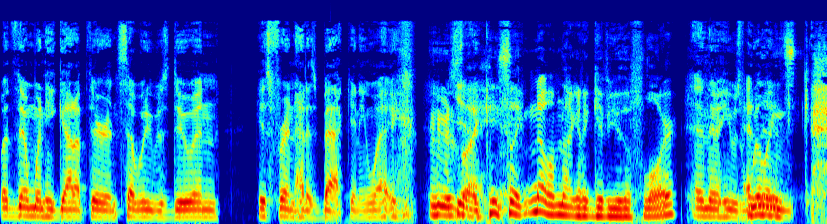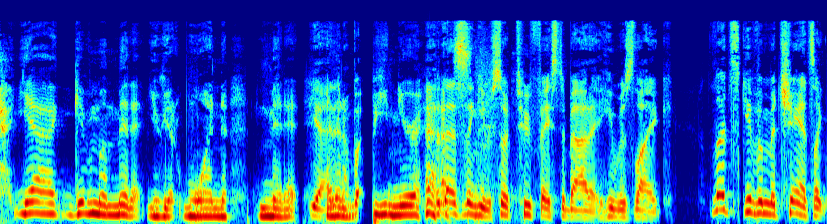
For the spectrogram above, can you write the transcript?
but then when he got up there and said what he was doing, his friend had his back anyway. he was Yeah, like, he's like, no, I'm not going to give you the floor. and then he was And willing. yeah, give him a minute. You get one minute. Yeah, and then I'm but- beating your ass. But that's the thing. He was so two faced about it. He was like, "Let's give him a chance." Like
